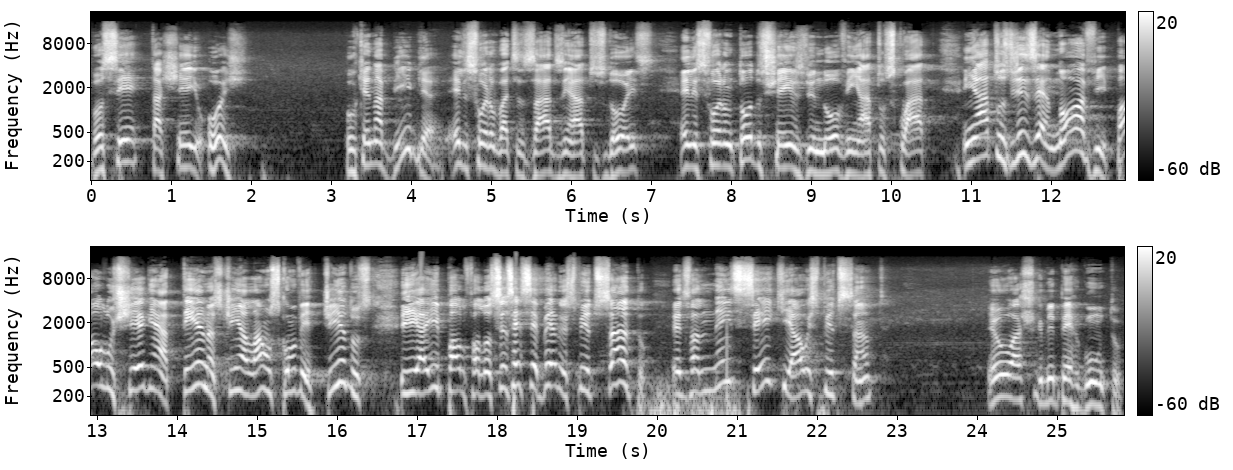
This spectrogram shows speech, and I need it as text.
você está cheio hoje? Porque na Bíblia eles foram batizados em Atos 2, eles foram todos cheios de novo em Atos 4, em Atos 19, Paulo chega em Atenas, tinha lá uns convertidos, e aí Paulo falou: Vocês receberam o Espírito Santo? Eles falam: Nem sei que há o Espírito Santo. Eu acho que me pergunto,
